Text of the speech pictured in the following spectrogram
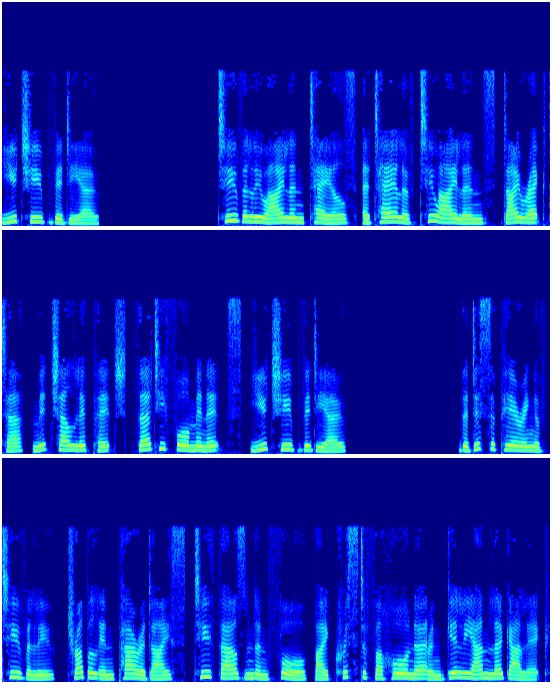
YouTube video. Tuvalu Island Tales A Tale of Two Islands director, Mitchell Lipich 34 minutes, YouTube video the Disappearing of Tuvalu, Trouble in Paradise 2004 by Christopher Horner and Gillian Le Gallic.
